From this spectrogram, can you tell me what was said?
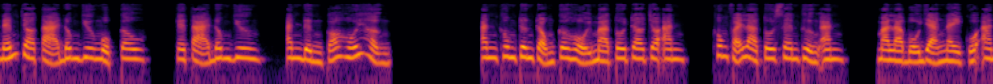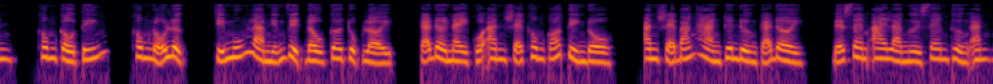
ném cho tạ Đông Dương một câu, kệ tạ Đông Dương, anh đừng có hối hận. Anh không trân trọng cơ hội mà tôi trao cho anh, không phải là tôi xem thường anh, mà là bộ dạng này của anh, không cầu tiến, không nỗ lực, chỉ muốn làm những việc đầu cơ trục lợi, cả đời này của anh sẽ không có tiền đồ, anh sẽ bán hàng trên đường cả đời, để xem ai là người xem thường anh.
